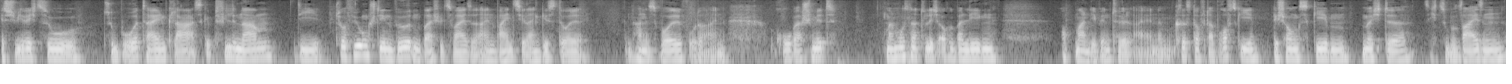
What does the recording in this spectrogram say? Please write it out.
ist schwierig zu, zu beurteilen. Klar, es gibt viele Namen, die zur Verfügung stehen würden, beispielsweise ein Weinziel, ein Gistol, ein Hannes Wolf oder ein Roger Schmidt. Man muss natürlich auch überlegen, ob man eventuell einem Christoph Dabrowski die Chance geben möchte, sich zu beweisen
